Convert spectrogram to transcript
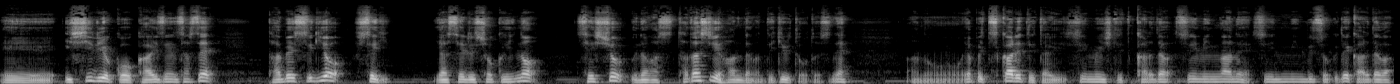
えー、意志力を改善させ、食べ過ぎを防ぎ、痩せる食品の摂取を促す正しい判断ができるということですね。あのー、やっぱり疲れてたり、睡眠して体、睡眠がね、睡眠不足で体が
